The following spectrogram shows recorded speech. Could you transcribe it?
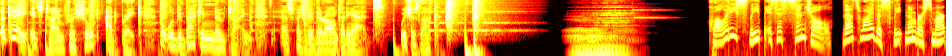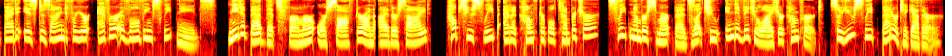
Okay, it's time for a short ad break, but we'll be back in no time, especially if there aren't any ads. Wish us luck. Quality sleep is essential. That's why the Sleep Number Smart Bed is designed for your ever evolving sleep needs. Need a bed that's firmer or softer on either side? Helps you sleep at a comfortable temperature? Sleep Number Smart Beds let you individualize your comfort so you sleep better together.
